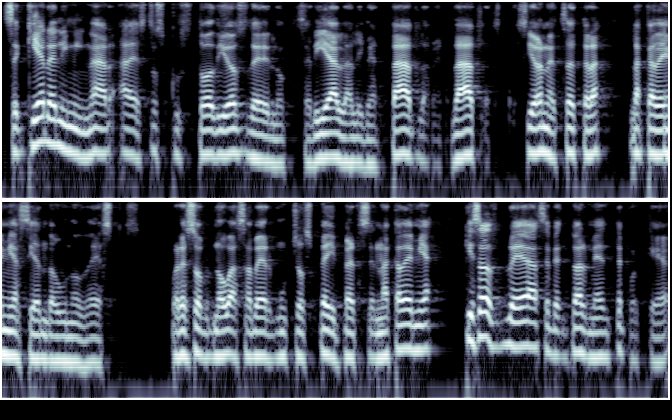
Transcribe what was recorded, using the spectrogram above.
se quiere eliminar a estos custodios de lo que sería la libertad, la verdad, la expresión, etcétera, la academia siendo uno de estos. Por eso no vas a ver muchos papers en la academia Quizás veas eventualmente, porque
